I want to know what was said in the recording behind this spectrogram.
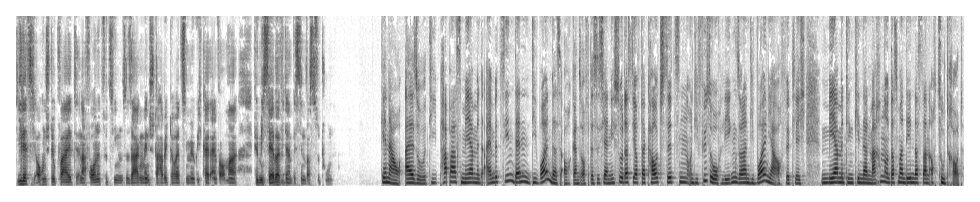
die letztlich auch ein Stück weit nach vorne zu ziehen und zu sagen, Mensch, da habe ich doch jetzt die Möglichkeit, einfach auch mal für mich selber wieder ein bisschen was zu tun. Genau, also die Papas mehr mit einbeziehen, denn die wollen das auch ganz oft. Es ist ja nicht so, dass die auf der Couch sitzen und die Füße hochlegen, sondern die wollen ja auch wirklich mehr mit den Kindern machen und dass man denen das dann auch zutraut.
